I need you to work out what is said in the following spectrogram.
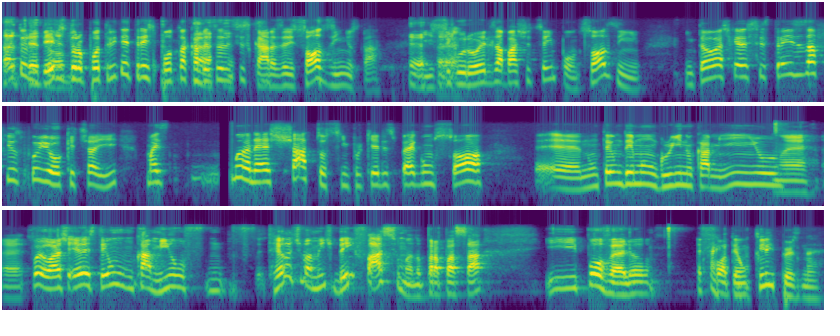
Dá Anthony Davis dó. dropou 33 pontos na cabeça desses caras, eles sozinhos, tá? E segurou eles abaixo de 100 pontos, sozinho. Então eu acho que é esses três desafios pro Jokic aí, mas, mano, é chato, assim, porque eles pegam só. é, não tem um Demon Green no caminho. É, é. Pô, eu acho que eles têm um caminho relativamente bem fácil, mano, pra passar. E, pô, velho, é É, foda. tem um. Clippers, né?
